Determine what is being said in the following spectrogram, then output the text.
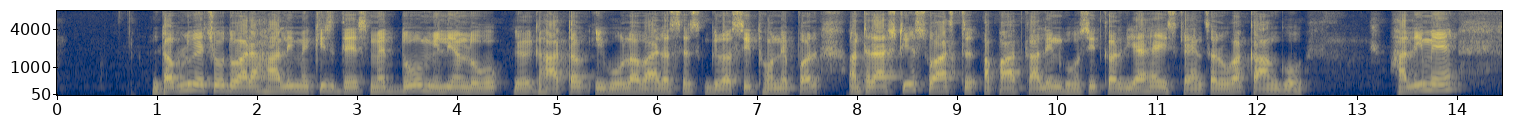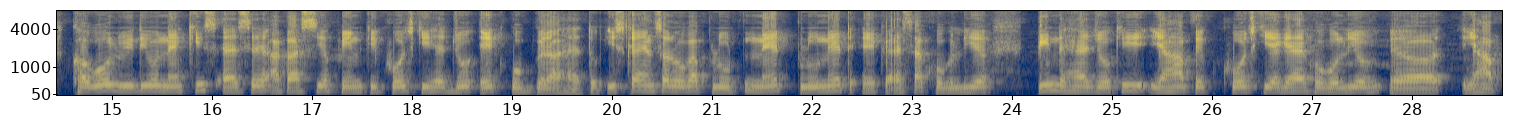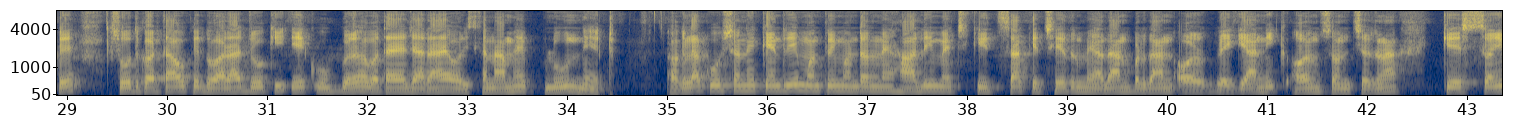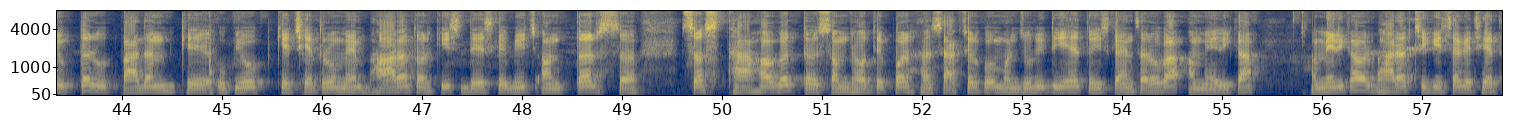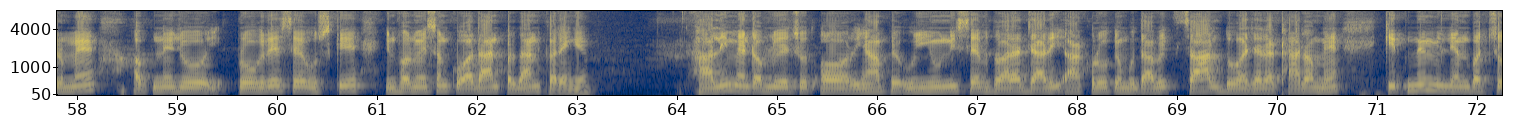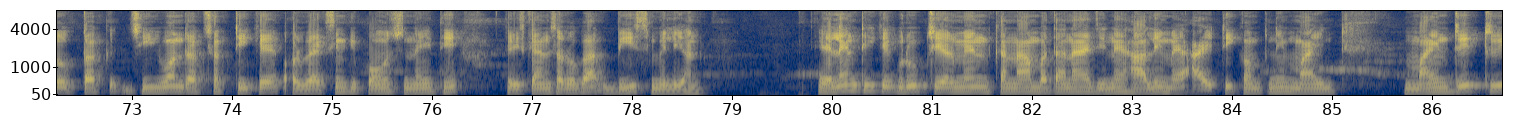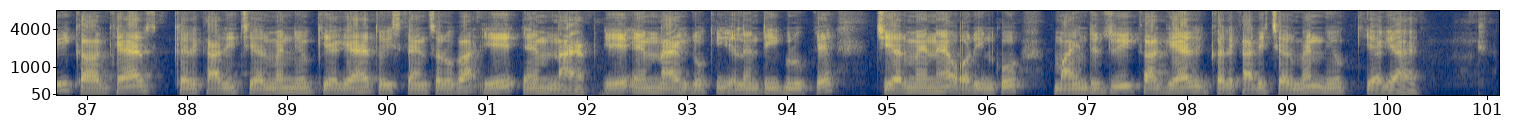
डब्ल्यूएचओ द्वारा हाल ही में किस देश में दो मिलियन लोगों के घातक इबोला वायरस से ग्रसित होने पर अंतर्राष्ट्रीय स्वास्थ्य आपातकालीन घोषित कर दिया है? इसका आंसर होगा कांगो। हाल ही में खगोल वीडियो ने किस ऐसे आकाशीय पिंड की खोज की है जो एक उपग्रह है? तो इसका आंसर होगा प्लूनेट प्लूनेट एक ऐसा खगोलीय पिंड है जो कि यहाँ पे खोज किया गया है खगोलीय यहाँ पे शोधकर्ताओं के द्वारा, जो कि एक उपग्रह बताया जा रहा है और इसका नाम है प्लूनेट। अगला क्वेश्चन है, केंद्रीय मंत्रिमंडल ने हाल ही में चिकित्सा के क्षेत्र में आदान प्रदान और वैज्ञानिक अनुसंरचना के संयुक्त उत्पादन के उपयोग के क्षेत्रों में भारत और किस देश के बीच अंतर संस्थागत समझौते पर हस्ताक्षर को मंजूरी दी है? तो इसका आंसर होगा अमेरिका। अमेरिका और भारत चिकित्सा के क्षेत्र में अपने जो प्रोग्रेस है, उसके इंफॉर्मेशन को आदान प्रदान करेंगे। हाल ही में डब्ल्यू और यहाँ पे यूनिसेफ द्वारा जारी आंकड़ों के मुताबिक साल 2018 में कितने मिलियन बच्चों तक जीवन रक्षक टीके और वैक्सीन की पहुँच नहीं थी तो इसका आंसर होगा 20 मिलियन। एलएनटी के ग्रुप चेयरमैन का नाम बताना है, जिन्हें हाल ही में आईटी कंपनी माइंड माइंड्री का गैर कार्यकारी चेयरमैन नियुक्त किया गया है तो इसका आंसर होगा A M Nayak. A M नायक जो कि एल ग्रुप के चेयरमैन है और इनको माइंड्री का गैर कार्यकारी चेयरमैन नियुक्त किया गया है।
